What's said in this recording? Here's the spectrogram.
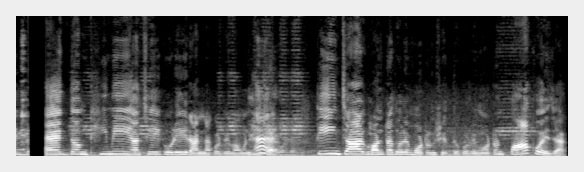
একদম একদম ধিমে আছে করে রান্না করবে মামন হ্যাঁ? তিন চার ঘণ্টা ধরে মটন সেদ্ধ করবে। মটন পাক হয়ে যাক।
